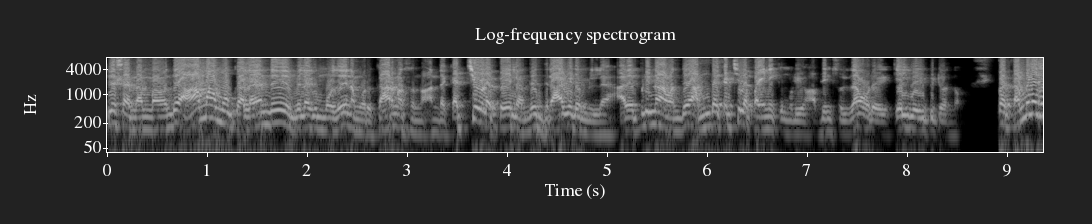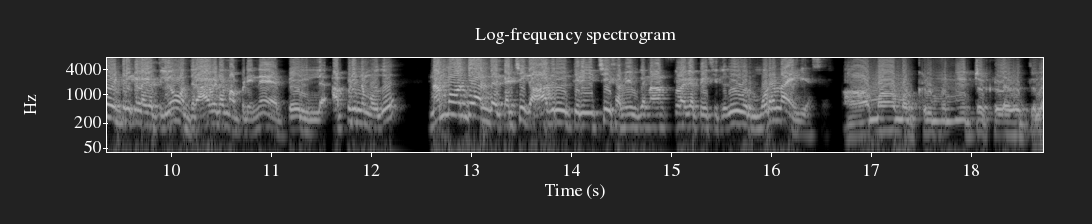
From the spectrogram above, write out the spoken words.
இல்ல சார் நம்ம வந்து அமமுகல இருந்து விலகும் போது நம்ம ஒரு காரணம் சொன்னோம். அந்த கட்சியோட பேர்ல வந்து திராவிடம் இல்ல. அது எப்படி நான் வந்து அந்த கட்சியில பயணிக்க முடியும் அப்படின்னு சொல்லி தான் ஒரு கேள்வி எழுப்பிட்டு வந்தோம். இப்ப தமிழக வெற்றி கழகத்திலயும் திராவிடம் அப்படின்னு பேர் இல்ல. அப்படின்னும் போது நம்ம வந்து அந்த கட்சிக்கு ஆதரவு தெரிவிச்சு சமீப நாட்களாக பேசிட்டு ஒரு முரணா இல்லையா சார்? ஆமா மக்கள் முன்னேற்ற கழகத்துல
